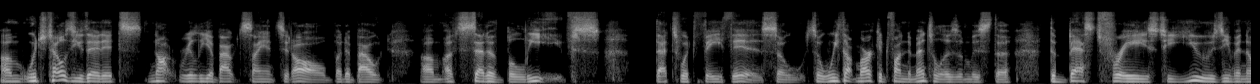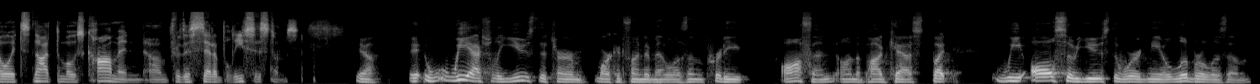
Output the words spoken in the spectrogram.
um, which tells you that it's not really about science at all but about um, a set of beliefs that's what faith is. So so we thought market fundamentalism is the the best phrase to use, even though it's not the most common um, for this set of belief systems. Yeah, it, we actually use the term market fundamentalism pretty often on the podcast, but we also use the word neoliberalism,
